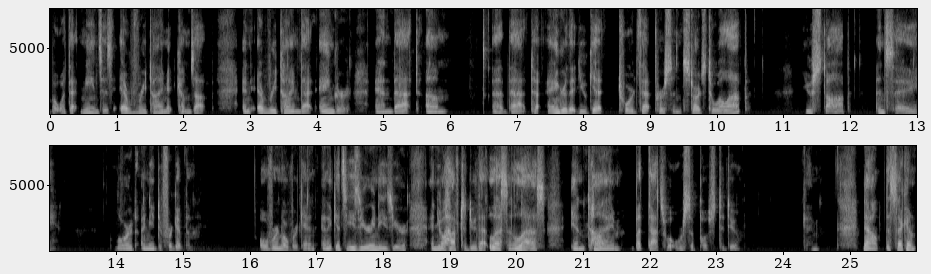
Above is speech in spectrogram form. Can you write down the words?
But what that means is every time it comes up, and every time that anger and that um, uh, that uh, anger that you get towards that person starts to well up, you stop and say, Lord, I need to forgive them over and over again. And it gets easier and easier, and you'll have to do that less and less in time, but that's what we're supposed to do. Okay. Now, the second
